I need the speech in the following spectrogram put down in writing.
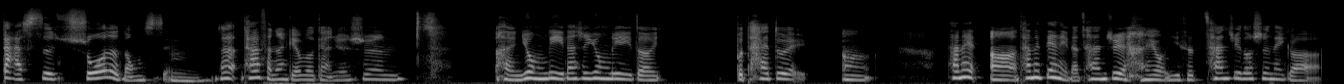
大肆说的东西。嗯他他反正给我的感觉是很用力，但是用力的不太对。嗯，他那呃他那店里的餐具很有意思，餐具都是那个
